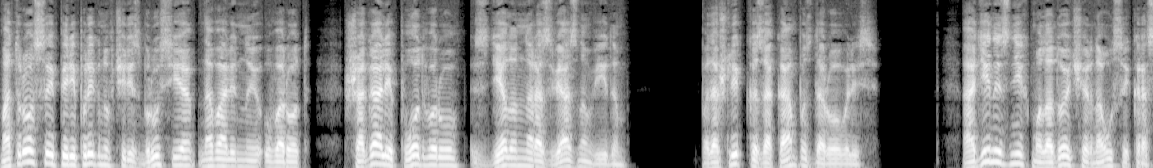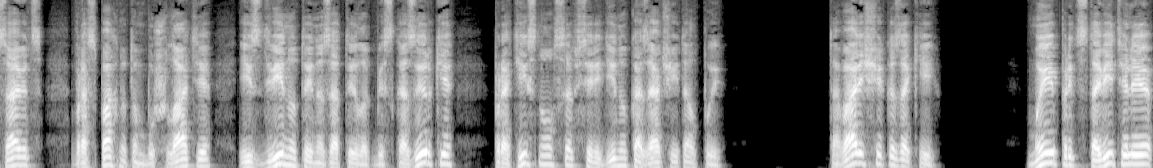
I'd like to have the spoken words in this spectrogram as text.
Матросы, перепрыгнув через брусья, наваленные у ворот, шагали по двору, сделанно развязным видом. Подошли к казакам, поздоровались. Один из них, молодой черноусый красавец, в распахнутом бушлате и сдвинутый на затылок без козырки, протиснулся в середину казачьей толпы. Товарищи казаки, мы, представители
